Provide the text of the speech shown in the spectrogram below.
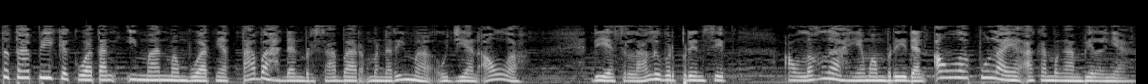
Tetapi kekuatan iman membuatnya tabah dan bersabar menerima ujian Allah. Dia selalu berprinsip, Allah lah yang memberi dan Allah pula yang akan mengambilnya.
